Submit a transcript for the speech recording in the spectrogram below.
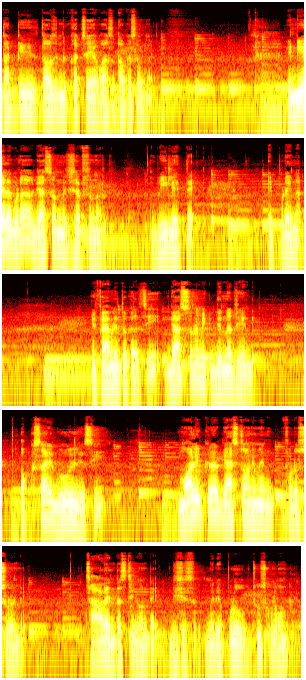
థర్టీ థౌజండ్ ఖర్చు అయ్యే అవకాశాలు ఉన్నాయి. ఇండియాలో కూడా గ్యాస్ట్రానమీ షెఫ్స్ ఉన్నారు. వీలైతే ఎప్పుడైనా మీ ఫ్యామిలీతో కలిసి గ్యాస్ట్రానమిక్ డిన్నర్ చేయండి. ఒక్కసారి గూగుల్ చేసి మాలిక్యులర్ గ్యాస్ట్రానమీ ఫొటోస్ చూడండి. చాలా ఇంట్రెస్టింగ్గా ఉంటాయి డిషెస్ మీరు ఎప్పుడు చూసి కూడా ఉంటారు.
